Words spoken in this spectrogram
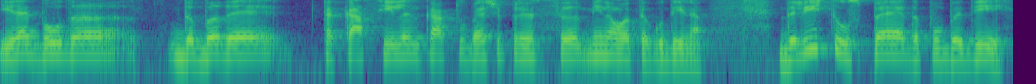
и Red Bull да, да бъде така силен, както беше през миналата година. Дали ще успее да победи,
